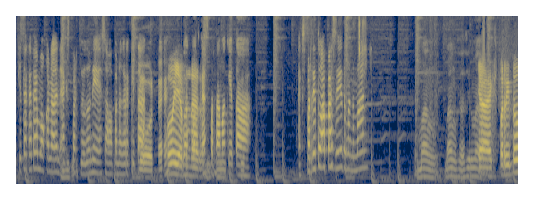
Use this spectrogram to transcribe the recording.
kita katanya mau kenalin expert dulu nih sama pendengar kita Boleh. Oh iya buat benar. podcast pertama kita. Expert itu apa sih teman-teman? Mang, Mang, jelasin Mang. Ya, expert itu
